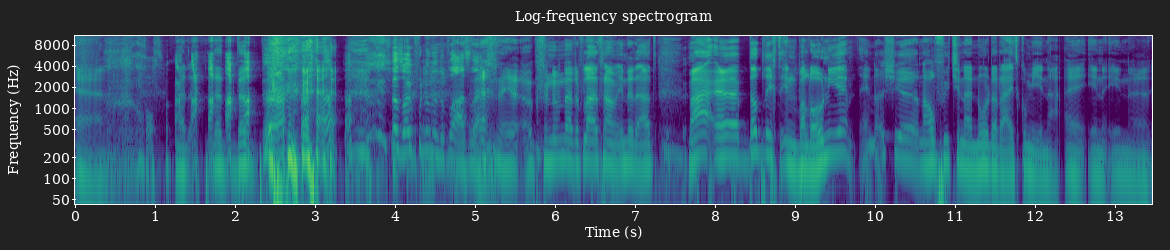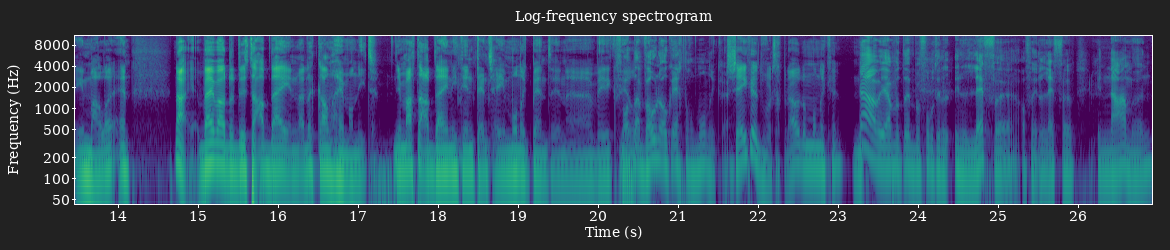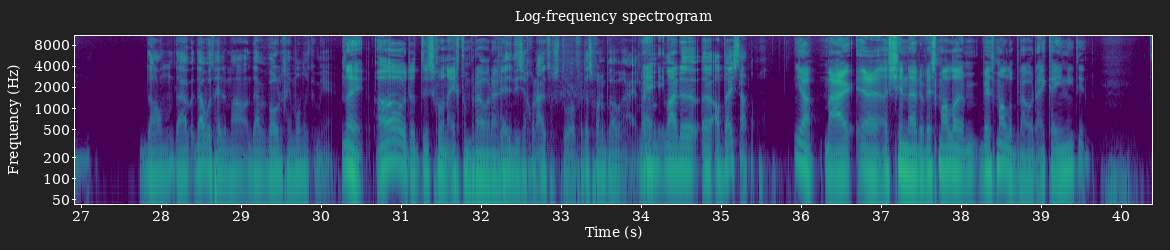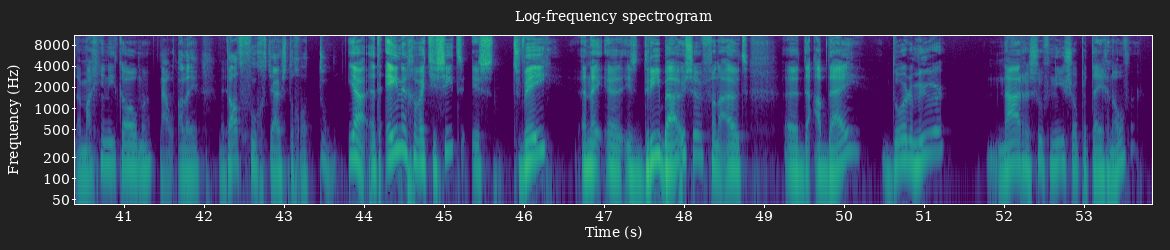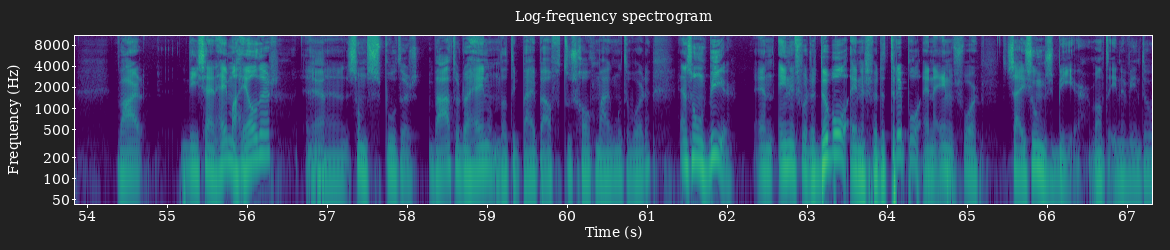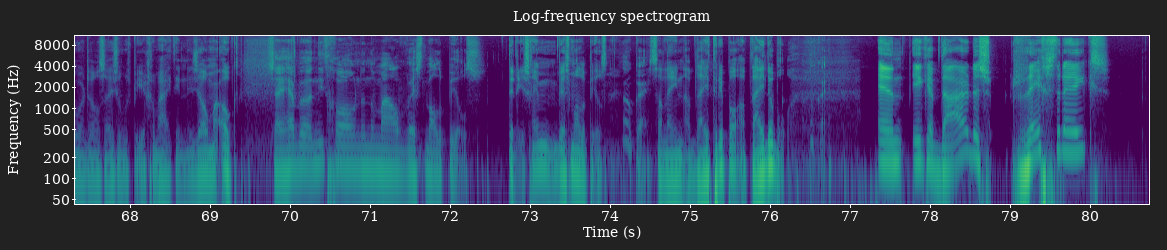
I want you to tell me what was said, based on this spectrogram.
Eh, God. maar dat, dat, dat is ook vernoemd in de plaats. nee, ook vernoemd naar de plaatsnaam, inderdaad. Maar eh, dat ligt in Wallonië. En als je een half uurtje naar het noorden rijdt, kom je in, eh, in, in, in Malle. En nou, wij wouden dus de abdij in, maar dat kan helemaal niet. Je mag de abdij niet in, tenzij je monnik bent en eh, weet ik veel. Want daar wonen ook echt nog monniken. Zeker, het wordt gebrouwen door monniken. Ja, ja want eh, bijvoorbeeld in, in Leffe, of in Leffe, in Namen, dan, daar, daar, wordt helemaal, daar wonen geen monniken meer. Nee, oh, dat is gewoon echt een brouwerij. Ja, die zijn gewoon uitgestorven. Dat is gewoon een brouwerij. Maar, Nee, de, maar de eh, abdij staat nog. Ja, maar als je naar de Westmalle, Westmalle brouwerij kan je niet in. Daar mag je niet komen. Nou, alleen dat voegt juist toch wat toe. Ja, het enige wat je ziet is twee, eh, nee, eh, is drie buizen vanuit eh, de abdij door de muur naar een souvenirshop er tegenover. Waar die zijn helemaal helder. En, Ja. soms spoelt er water doorheen, omdat die pijpen af en toe schoongemaakt moeten worden. En soms bier. En één is voor de dubbel, één is voor de triple en één is voor seizoensbier. Want in de winter wordt wel seizoensbier gemaakt, in de zomer ook. Zij hebben niet gewoon een normaal Westmalle pils. Er is geen Westmalle Pilsner. Oké. Het is alleen abdij triple, abdij dubbel. Oké. En ik heb daar dus rechtstreeks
